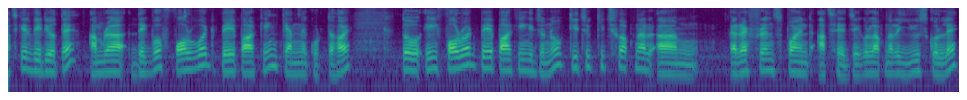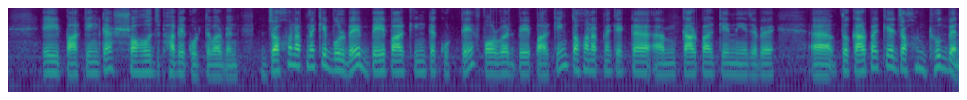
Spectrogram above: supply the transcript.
আজকের ভিডিওতে আমরা দেখব ফরওয়ার্ড বে পার্কিং কেমনে করতে হয়। তো এই ফরওয়ার্ড বে পার্কিং এর জন্য কিছু কিছু আপনার রেফারেন্স পয়েন্ট আছে যেগুলো আপনারা ইউজ করলে এই পার্কিংটা সহজভাবে করতে পারবেন। যখন আপনাকে বলবে বে পার্কিংটা করতে ফরওয়ার্ড বে পার্কিং তখন আপনাকে একটা কার পার্কে নিয়ে যাবে। তো কার পার্কে যখন ঢুকবেন,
